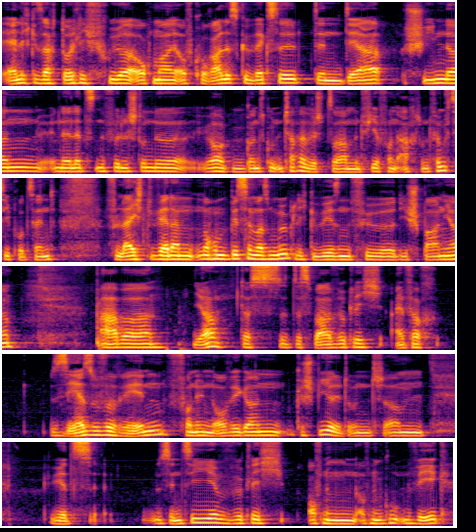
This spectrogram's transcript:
ehrlich gesagt deutlich früher auch mal auf Corrales gewechselt, denn der schien dann in der letzten Viertelstunde ja, einen ganz guten Tag erwischt zu haben mit 4 von 58 Prozent. Vielleicht wäre dann noch ein bisschen was möglich gewesen für die Spanier. Aber ja, das, das war wirklich einfach sehr souverän von den Norwegern gespielt. Und ähm, jetzt sind sie wirklich auf einem, auf einem guten Weg,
